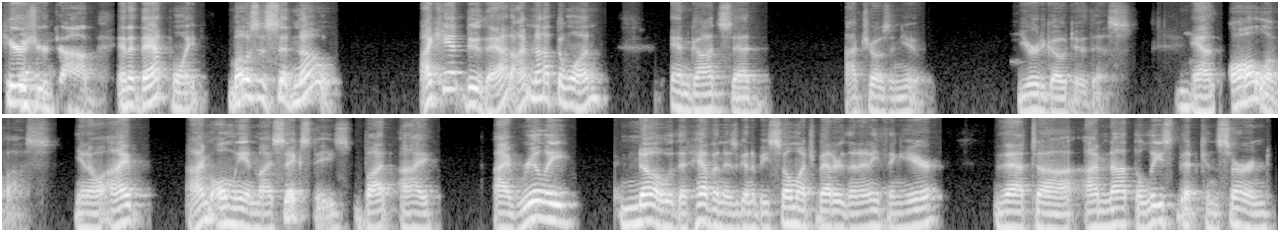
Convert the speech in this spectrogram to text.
Here's your job. And at that point, Moses said, no, I can't do that. I'm not the one. And God said, I've chosen you. You're to go do this. Mm. And all of us, you know, I I'm only in my 60s, but I I really know that heaven is going to be so much better than anything here that uh, I'm not the least bit concerned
